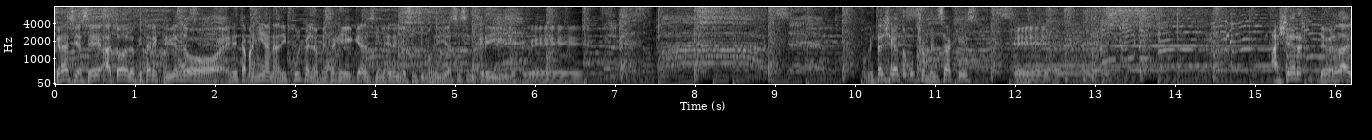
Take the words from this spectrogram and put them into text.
Gracias eh, a todos los que están escribiendo en esta mañana. Disculpen los mensajes que quedan sin leer en los últimos días. Es increíble porque. Porque están llegando muchos mensajes. Eh, ayer, de verdad,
